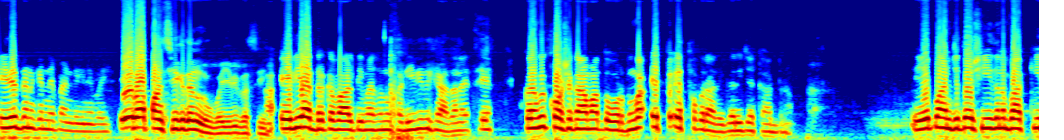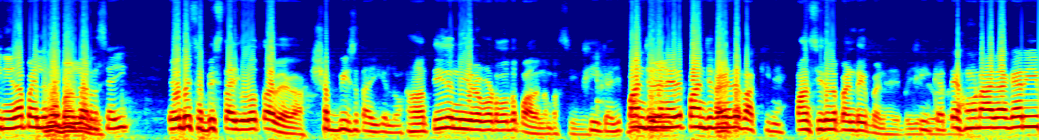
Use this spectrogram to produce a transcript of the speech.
ਇਹਦੇ ਦਿਨ ਕਿੰਨੇ ਪੈਂਡਿੰਗ ਨੇ ਬਾਈ? ਇਹ ਬਾ ਪੰਜ ਛੇ ਕੁ ਦਿਨ ਲਊ ਬਈ ਇਹ ਵੀ ਬੱਸੀ ਹਾਂ, ਇਹਦੀ ਆਰਡਰ ਕੁਆਲਿਟੀ ਮੈਂ ਤੁਹਾਨੂੰ ਖੜੀ ਵੀ ਦਿਖਾ ਦਾਂ ਇੱਥੇ। ਕਿਉਂਕਿ ਕੁਛ ਗਾਵਾਂ ਤੋੜ ਦੂੰਗਾ ਇੱਥੋਂ ਇੱਥੋਂ ਕਰਾ ਦੇ ਗਰੀ ਚੈੱਕ ਆਰਡਰ ਇਹ 5 ਤੋਂ 6 ਦਿਨ ਬਾਕੀ ਨੇ ਇਹਦਾ ਪਹਿਲਾਂ ਹਾਂ, ਕੀ ਕਰ ਦੱਸਿਆ ਜੀ। ਇਹ ਬਈ 26 27 ਕਿਲੋ ਤਾਂ ਹੋਵੇਗਾ 26 27 ਕਿਲੋ। ਹਾਂ 30 ਦੇ ਨੀਅਰ ਅਬਾਊਟ ਦੁੱਧ ਪਾ ਦੇਣਾ ਬੱਸੀ ਨੇ। ਠੀਕ ਹੈ ਜੀ 5 ਬਾਕੀ ਦਿਨ ਇਹਦੇ 5 ਦਿਨ ਇਹਦੇ ਬਾਕੀ ਨੇ। ਪੰਜ ਛੇ ਦਿਨ ਪੈਂਡਿੰਗ ਪੈਣੇ ਹੈ ਬਈ ਠੀਕ ਹੈ ਤੇ ਹੁਣ ਆ ਜਾ ਗਿਆ ਰੀ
